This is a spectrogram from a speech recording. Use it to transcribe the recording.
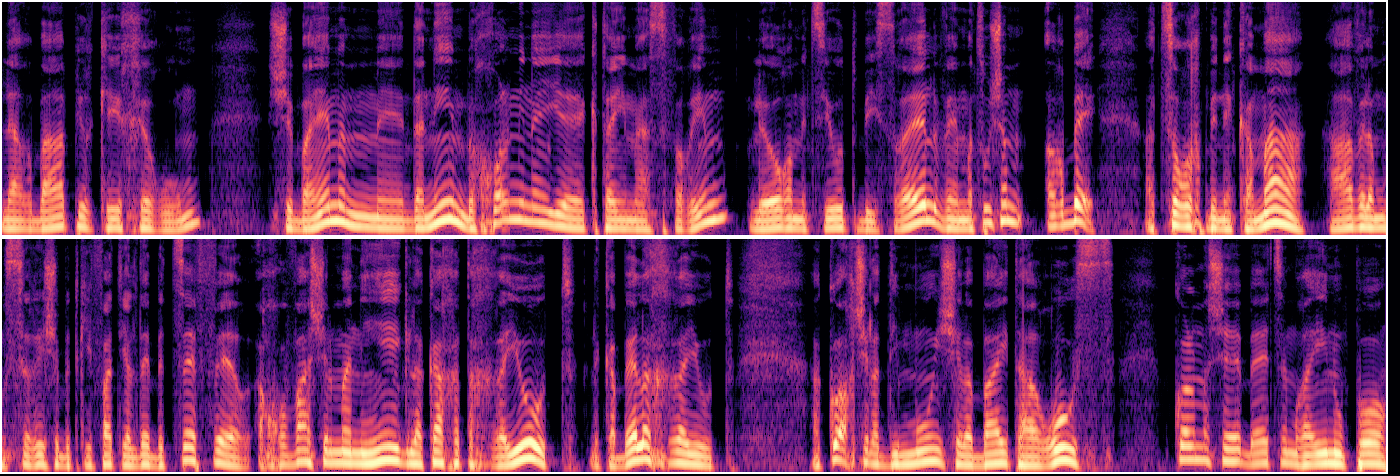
לארבעה פרקי חירום, שבהם הם אה, דנים בכל מיני אה, קטעים מהספרים, לאור המציאות בישראל, והם מצאו שם הרבה. הצורך בנקמה, העוול המוסרי שבתקיפת ילדי בית ספר, החובה של מנהיג לקחת אחריות, לקבל אחריות, הכוח של הדימוי של הבית ההרוס, כל מה שבעצם ראינו פה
